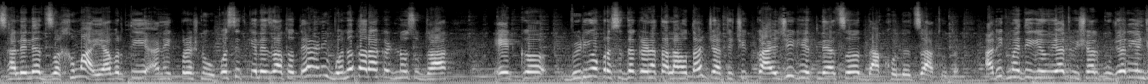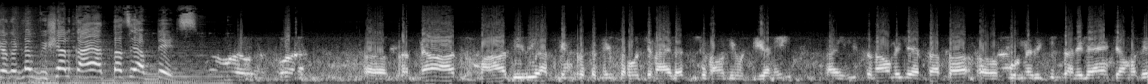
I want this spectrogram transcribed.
झालेल्या जखमा यावरती अनेक प्रश्न उपस्थित केले जात होते आणि वनताराकडनं सुद्धा एक व्हिडिओ प्रसिद्ध करण्यात आला होता ज्यात तिची काळजी घेतल्याचं दाखवलं जात होतं. अधिक माहिती घेऊयात विशाल पुजारी यांच्याकडनं. विशाल काय आत्ताचे अपडेट्स सध्या आज महादेवी हत्येप्रकरणी सर्वोच्च न्यायालयात सुनावणी होती आणि ही सुनावणी जी आहे आता पूर्ण देखील झालेली आहे. ज्यामध्ये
